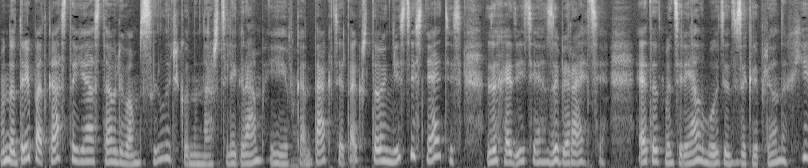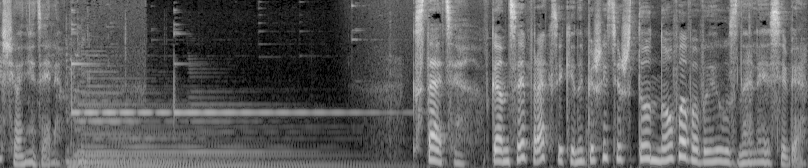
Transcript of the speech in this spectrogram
Внутри подкаста я оставлю вам ссылочку на наш Телеграм и ВКонтакте, так что не стесняйтесь, заходите, забирайте. Этот материал будет в закрепленных еще неделю. Кстати, в конце практики напишите, что нового вы узнали о себе,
